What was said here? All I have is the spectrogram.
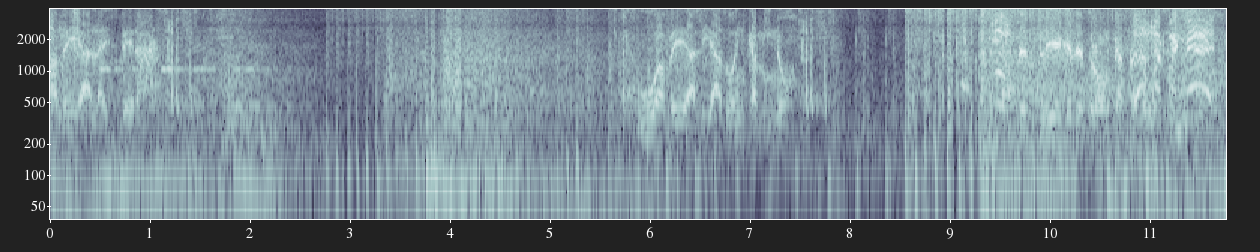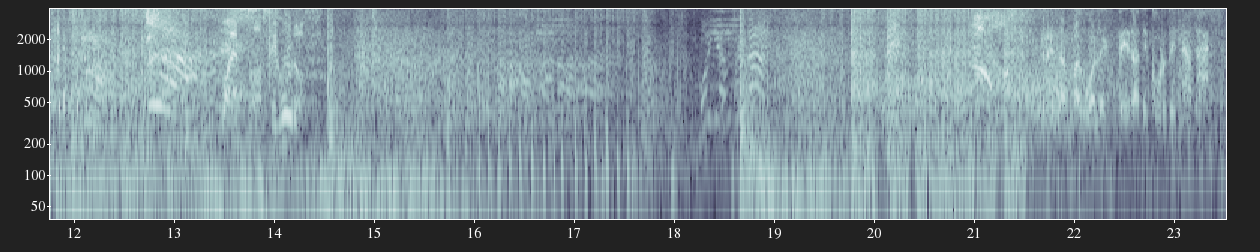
UAV a la espera. UAV aliado en camino. Despliegue de troncas a ¡RPG! Puesto, seguro. Relámpago a la espera de coordenadas.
